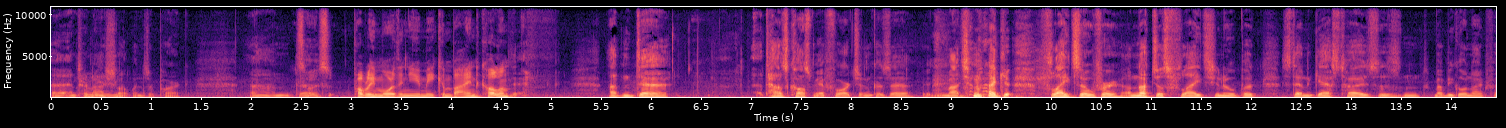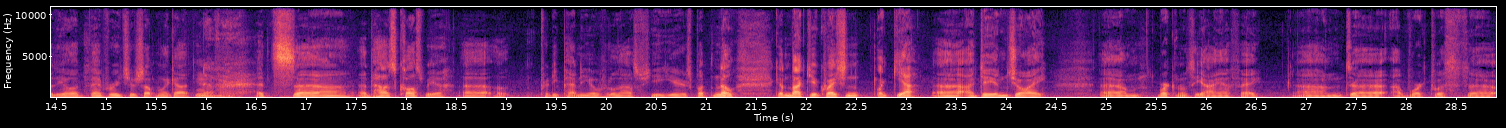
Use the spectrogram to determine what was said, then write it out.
uh, international at Windsor Park. And, so uh, it's probably more than you and me combined, Colin. and uh, it has cost me a fortune because uh, imagine like flights over, and not just flights, you know, but staying in guest houses and maybe going out for the odd beverage or something like that. Never. Know. It's uh, it has cost me a, a, pretty penny over the last few years. But no, getting back to your question, like yeah, uh, I do enjoy um, working with the IFA. And uh, I've worked with uh,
